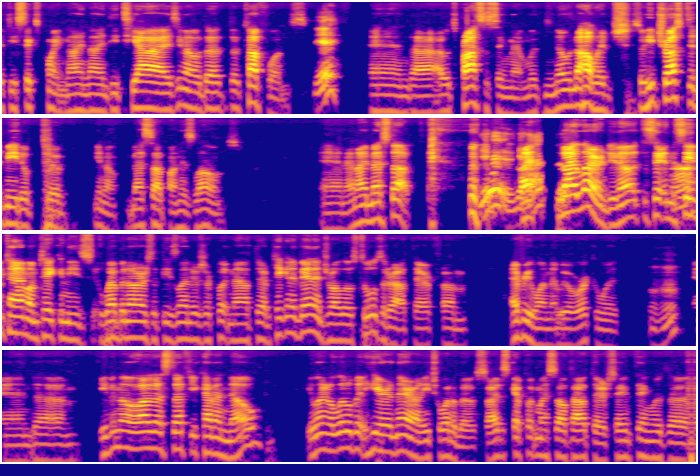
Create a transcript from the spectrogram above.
56.99 DTIs. You know, the the tough ones. yeah. And uh, I was processing them with no knowledge. So he trusted me to to you know mess up on his loans, and and I messed up. Yeah. Have but I learned, you know, at the same, the Uh-huh. same time, I'm taking these webinars that these lenders are putting out there. I'm taking advantage of all those tools that are out there from everyone that we were working with. hmm And um, even though a lot of that stuff you kind of know, you learn a little bit here and there on each one of those. So I just kept putting myself out there. Same thing with uh,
